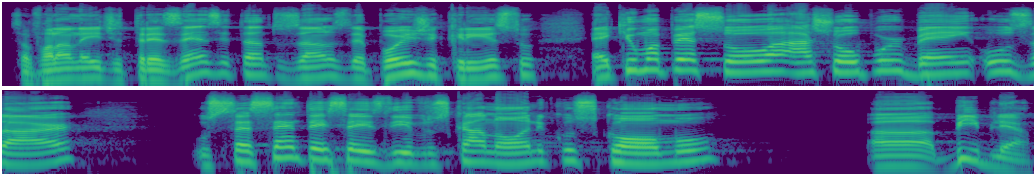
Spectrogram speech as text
Estou falando aí de trezentos e tantos anos depois de Cristo, é que uma pessoa achou por bem usar os 66 livros canônicos como uh, Bíblia,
